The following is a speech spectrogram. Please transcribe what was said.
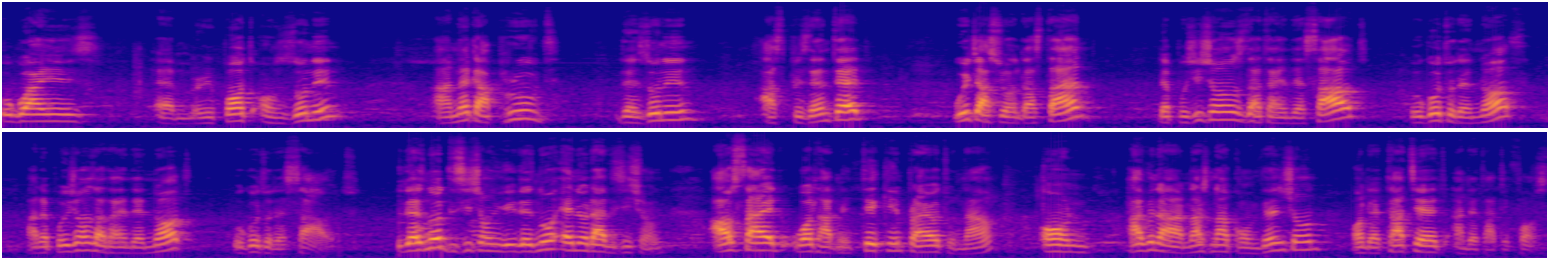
Ugwuanyi's um, report on zoning, and NEC approved the zoning as presented, which, as you understand, the positions that are in the south will go to the north, and the positions that are in the north will go to the south. There's no decision, there's no any other decision outside what had been taken prior to now on having a national convention on the 30th and the 31st.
